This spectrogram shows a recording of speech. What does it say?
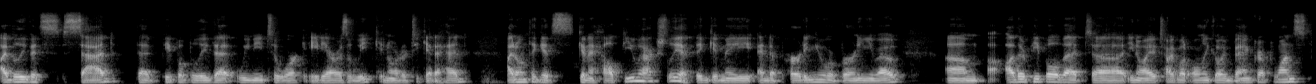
I believe it's sad that people believe that we need to work 80 hours a week in order to get ahead. I don't think it's going to help you. Actually, I think it may end up hurting you or burning you out. Um, other people that uh, you know, I talk about only going bankrupt once.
